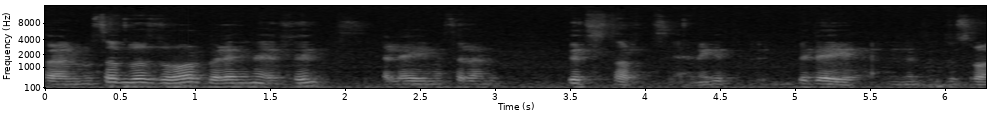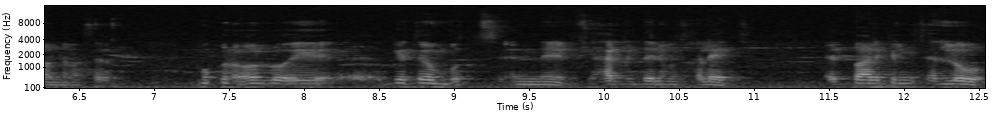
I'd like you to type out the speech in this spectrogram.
فالمستخدم داس الزرار بلاقي هنا event ألاقي مثلا get start يعني get بداية إن أنت تدوس run مثلا. ممكن أقول له إيه؟ get input إن في حد اداني مدخلات. اطبع لي كلمة hello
